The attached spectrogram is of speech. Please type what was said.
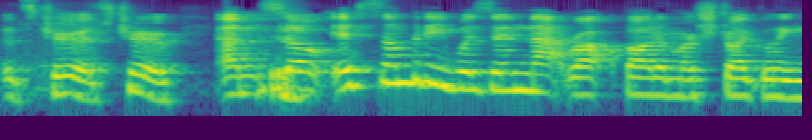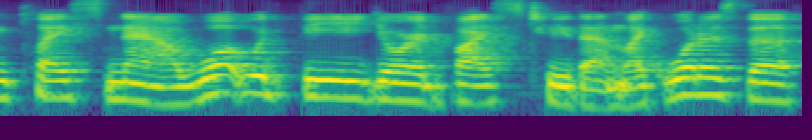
It's true, it's true. Um, so, if somebody was in that rock bottom or struggling place now, what would be your advice to them? Like, what is the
